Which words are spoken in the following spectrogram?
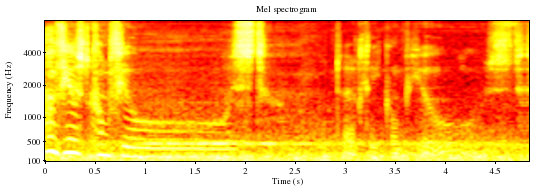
Confused, confused. Totally confused.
